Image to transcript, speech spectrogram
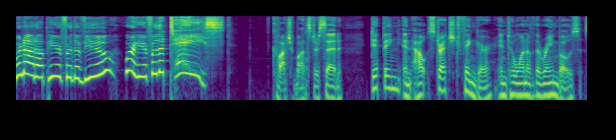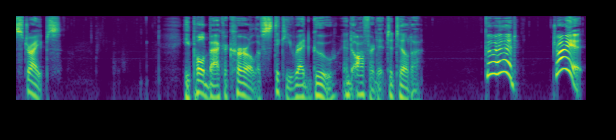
We're not up here for the view. We're here for the taste, Quatsch Monster said, dipping an outstretched finger into one of the rainbow's stripes. He pulled back a curl of sticky red goo and offered it to Tilda. Go ahead, try it.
